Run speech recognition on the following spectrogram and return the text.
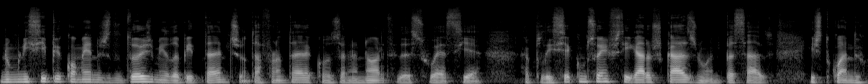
no município com menos de 2 mil habitantes junto à fronteira com a zona norte da Suécia. A polícia começou a investigar os casos no ano passado, isto quando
